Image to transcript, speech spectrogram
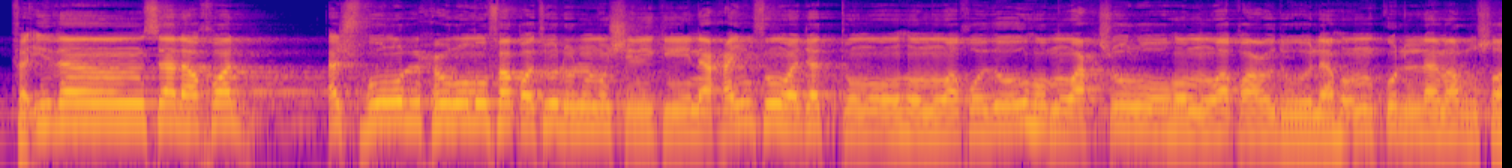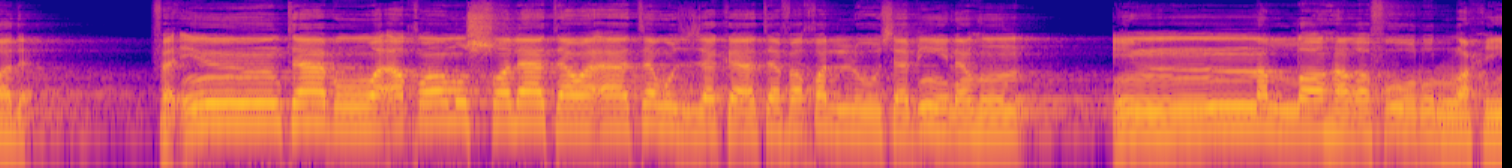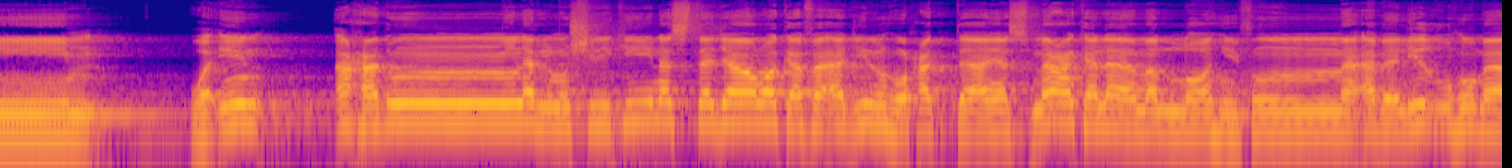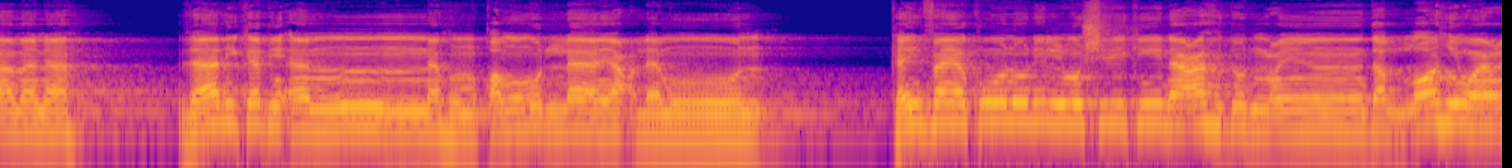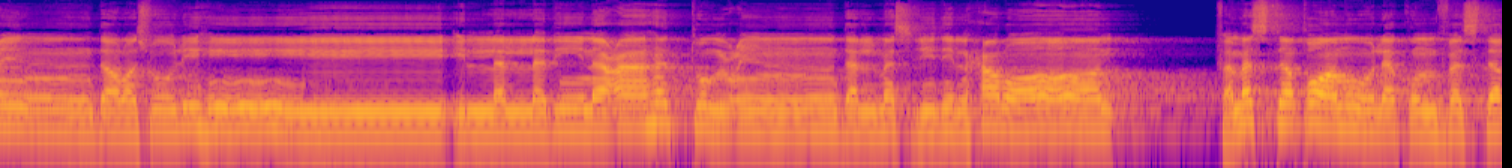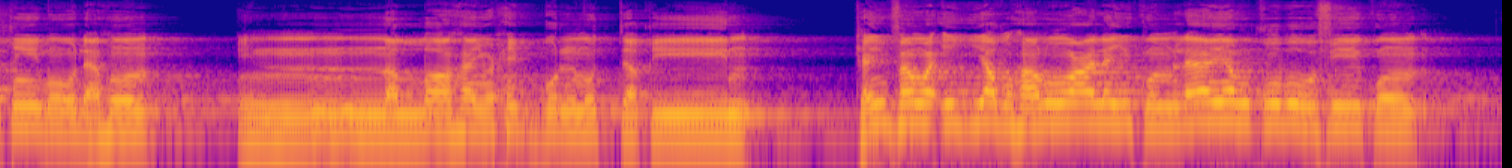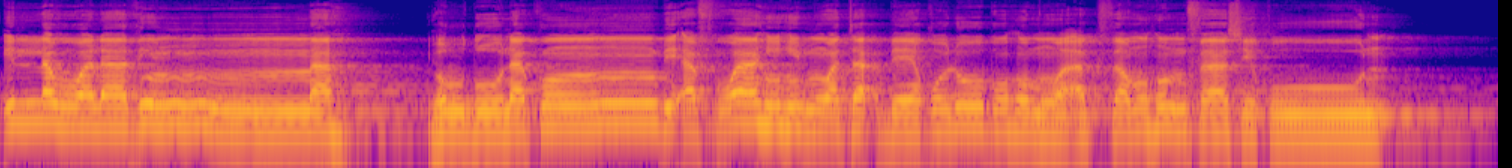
فإذا انسلخ الأشهر الحرم فاقتلوا المشركين حيث وجدتموهم وخذوهم واحشروهم واقعدوا لهم كل مرصد. فإن تابوا وأقاموا الصلاة وآتوا الزكاة فخلوا سبيلهم إن الله غفور رحيم وإن أحد من المشركين استجارك فأجله حتى يسمع كلام الله ثم أبلغه مامنه ذلك بأنهم قوم لا يعلمون. كيف يكون للمشركين عهد عند الله وعند رسوله إلا الذين عاهدتم عند المسجد الحرام؟ فما استقاموا لكم فاستقيموا لهم. إن الله يحب المتقين. كيف وإن يظهروا عليكم لا يرقبوا فيكم إلا ولا ذمة يرضونكم بأفواههم وتأبي قلوبهم وأكثرهم فاسقون.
